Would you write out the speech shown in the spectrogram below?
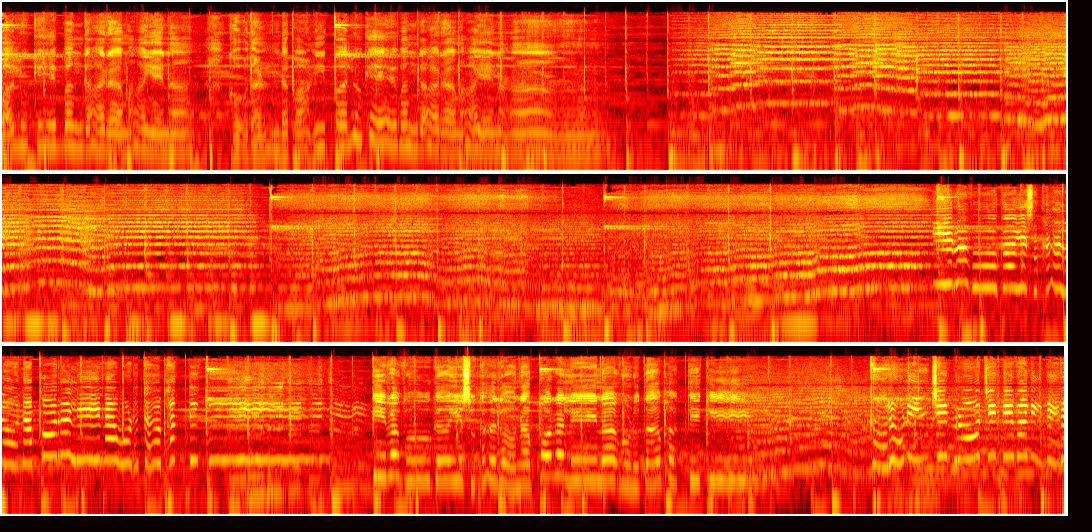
పలుకే బంగారమాయనా? కోదండ పాణి పలుకే బంగారమాయనా? ఇరవుగా ఇసుకలోన పొరలేన ఉడుత భక్తికి.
